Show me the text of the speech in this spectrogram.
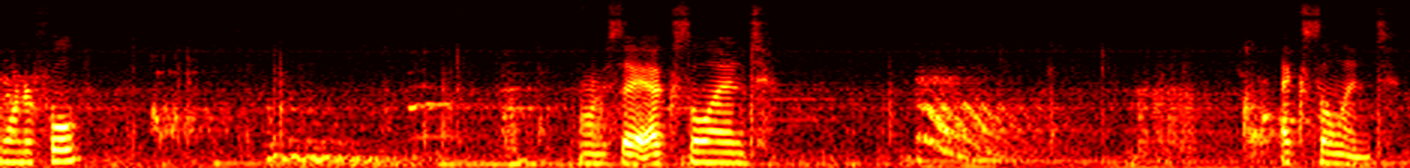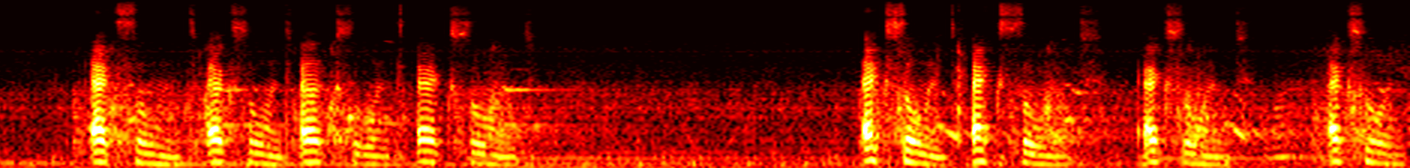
Wonderful. I want to say excellent. Excellent. Excellent. Excellent. Excellent. Excellent. Excellent. Excellent. Excellent. Excellent. Excellent.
